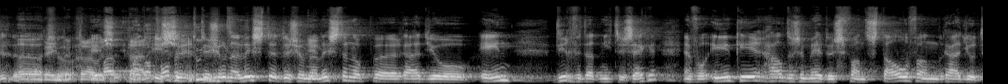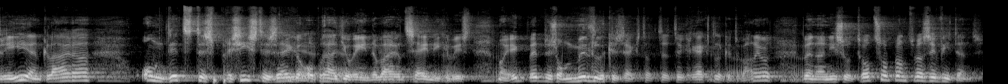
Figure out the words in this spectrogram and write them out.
Uh, de, journalisten, de journalisten op uh, Radio 1 durven dat niet te zeggen. En voor één keer haalden ze mij dus van stal van Radio 3 en Clara om dit te, precies te zeggen op Radio 1. Dat waren het zij niet geweest. Maar ik ben dus onmiddellijk gezegd dat het een gerechtelijke dwaling was. Ik ben daar niet zo trots op, want het was evident.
